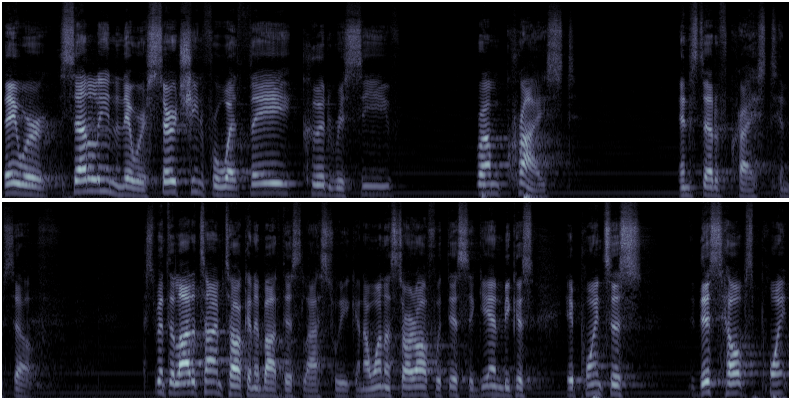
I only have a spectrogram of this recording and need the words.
They were settling and they were searching for what they could receive from Christ instead of Christ himself. I spent a lot of time talking about this last week, and I want to start off with this again because it points us, this helps point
